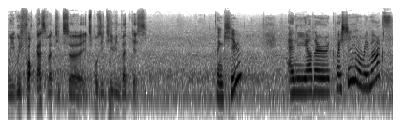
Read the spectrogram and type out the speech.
We, we forecast that it's uh, it's positive in that case. Thank you. Any other question or remarks?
